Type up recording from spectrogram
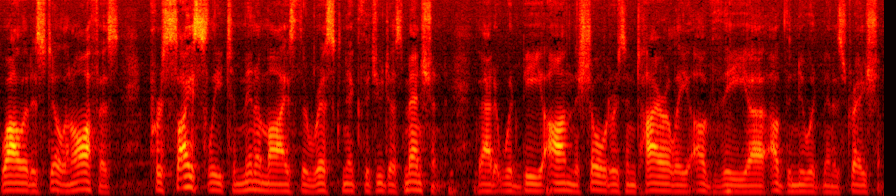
while it is still in office, precisely to minimize the risk, Nick, that you just mentioned, that it would be on the shoulders entirely of the, uh, of the new administration.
